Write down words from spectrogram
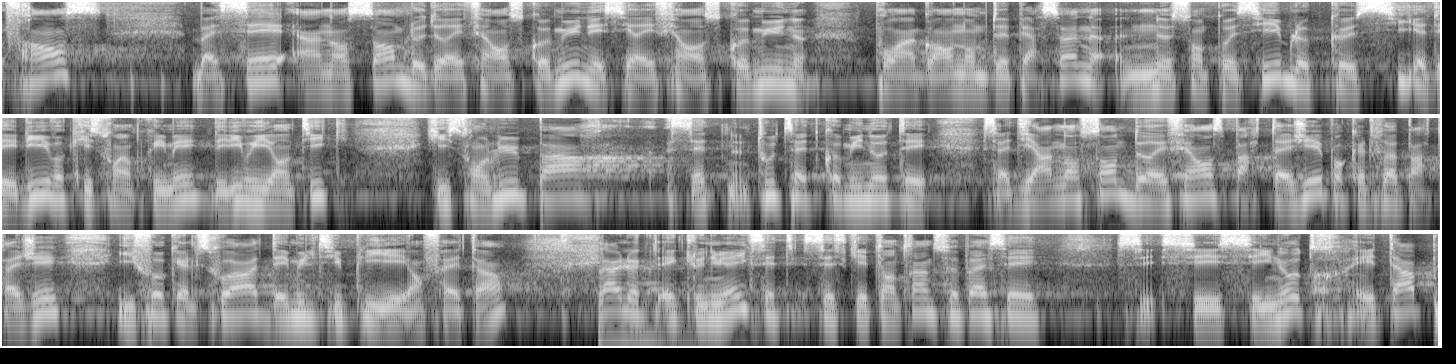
France? Bah, C'est un ensemble de références communes et ces références communes pour un grand nombre de personnes ne sont possibles que s'il y a des livres qui sont imprimés, des livres identiques qui sont lus par toute cette communauté. C'est-à-dire un ensemble de références partagées. Pour qu'elles soient partagées, il faut qu'elles soient démultipliées en fait. Hein. Là, avec le numérique, c'est ce qui est en train de se passer. C'est une autre étape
